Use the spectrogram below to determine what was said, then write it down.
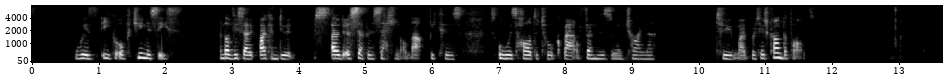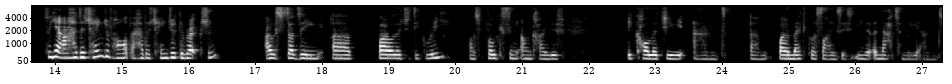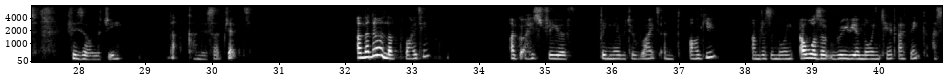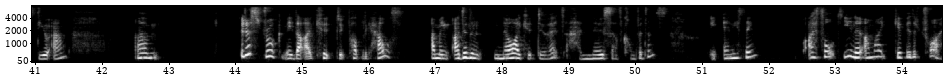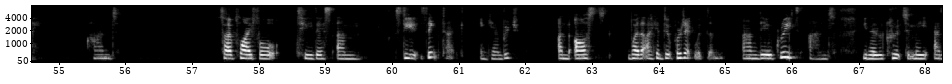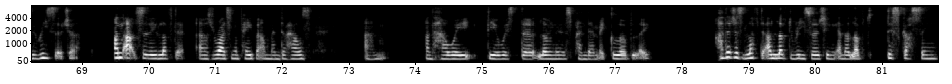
with equal opportunities. And obviously, I, I can do it. I'll do a separate session on that because it's always hard to talk about feminism in China to my British counterparts. So yeah, I had a change of heart. I had a change of direction. I was studying a biology degree I was focusing on kind of ecology and um, biomedical sciences, you know, anatomy and physiology, that kind of subject. And I know I loved writing. I've got a history of being able to write and argue. I'm just annoying. I was a really annoying kid, I think. I still am. Um, it just struck me that I could do public health. I mean, I didn't know I could do it. I had no self confidence in anything. I thought, you know, I might give it a try. And so I applied for to this um, student think tank in Cambridge and asked whether I could do a project with them. And they agreed and, you know, recruited me as a researcher. And absolutely loved it. I was writing a paper on mental health um, and how we deal with the loneliness pandemic globally. And I just loved it. I loved researching and I loved discussing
